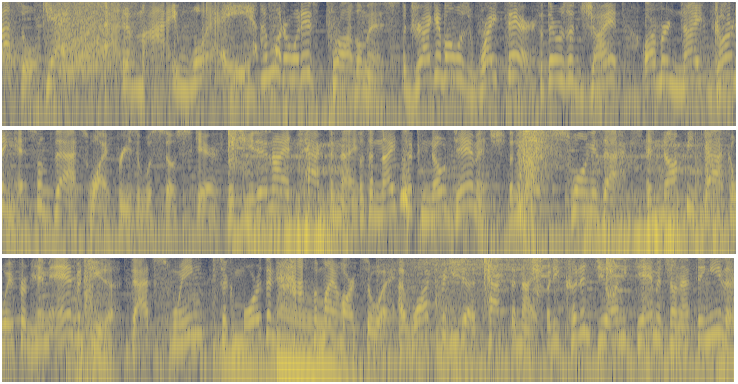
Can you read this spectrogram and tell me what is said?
castle. Get out of my way. I wonder what his problem is. The Dragon Ball was right there, but there was a giant armored knight guarding it. So that's why Frieza was so scared. Vegeta and I attacked the knight, but the knight took no damage. The knight swung his axe and knocked me back away from him and Vegeta. That swing took more than half of my hearts away. I watched Vegeta attack the knight, but he couldn't deal any damage on that thing either.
